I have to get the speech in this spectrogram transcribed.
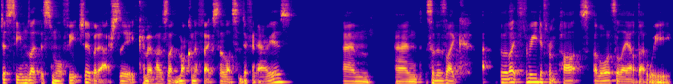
just seems like the small feature, but it actually kind of has like knock on effects to lots of different areas. Um, and so there's like there were like three different parts of auto layout that we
